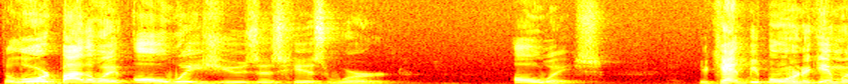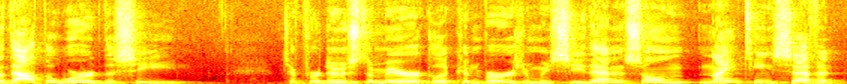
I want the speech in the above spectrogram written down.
The Lord, by the way, always uses his word. Always. You can't be born again without the word, the seed to produce the miracle of conversion. We see that in Psalm 19:7,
